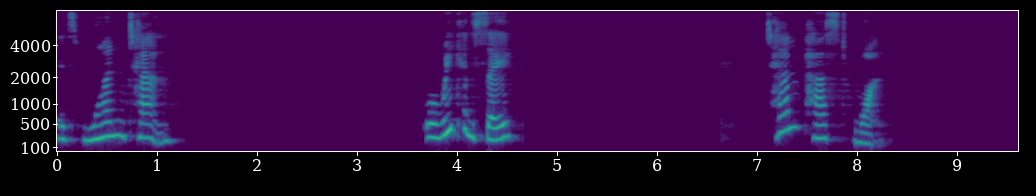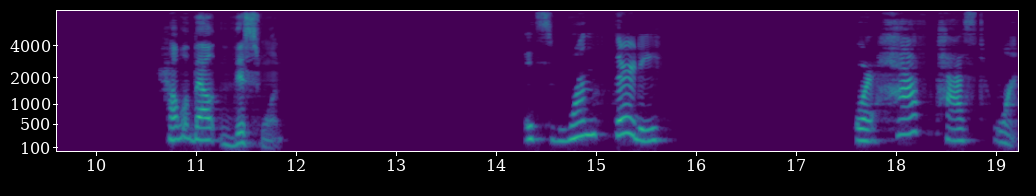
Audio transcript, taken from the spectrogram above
It's one ten. Or we can say ten past one. How about this one? It's one thirty or half past one.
